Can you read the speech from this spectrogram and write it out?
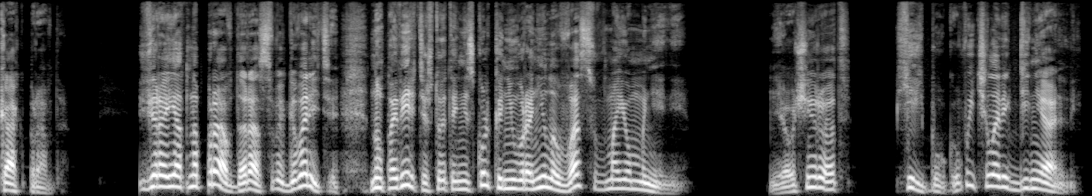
«Как правда?» «Вероятно, правда, раз вы говорите, но поверьте, что это нисколько не уронило вас в моем мнении». «Я очень рад. Ей-богу, вы человек гениальный.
